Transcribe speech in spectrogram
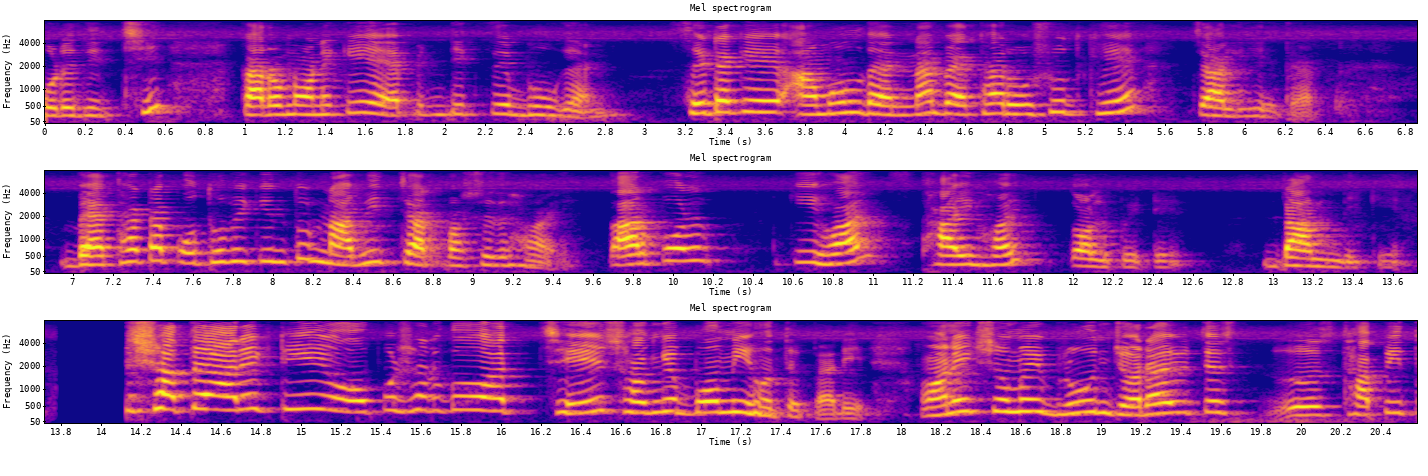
করে দিচ্ছি। কারণ অনেকে অ্যাপেন্ডিক্সে ভুগেন। সেটাকে আমল দেন না, ব্যথার ওষুধ খেয়ে চালিয়ে যান। ব্যথাটা প্রথমে কিন্তু নাভির চারপাশে হয়, তারপর কি হয়? স্থায়ী হয় তলপেটে ডান দিকে সাথে আরেকটি উপসর্গ আছে, সঙ্গে বমি হতে পারে। অনেক সময় ভ্রূণ জরায়ুতে স্থাপিত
